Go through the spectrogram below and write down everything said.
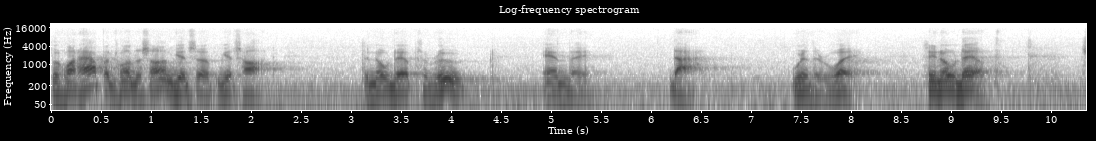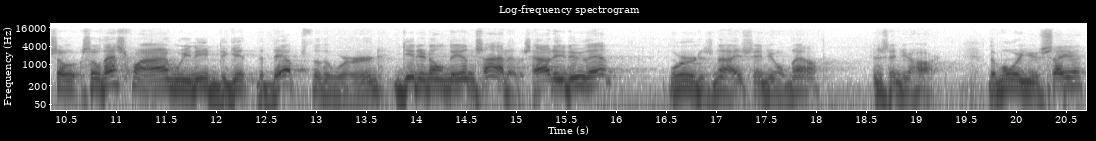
But what happens when the sun gets up and gets hot? To no depth of root, and they die, wither away. See, no depth. So, so that's why we need to get the depth of the Word, get it on the inside of us. How do you do that? Word is nice in your mouth and it's in your heart. The more you say it,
